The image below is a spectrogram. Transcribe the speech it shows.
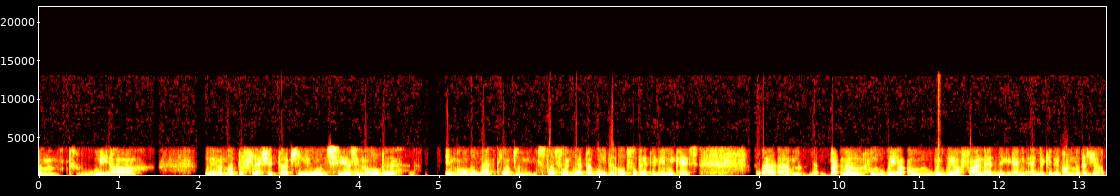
um, we are we are not the flashy type, so you won't see us in all the in all the nightclubs and stuff like that. I'm way too old for that in any case. Um, but no, we are we, we are fine, and we and, and we're getting on with the job.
